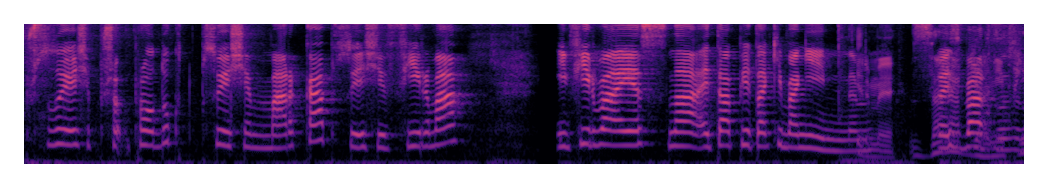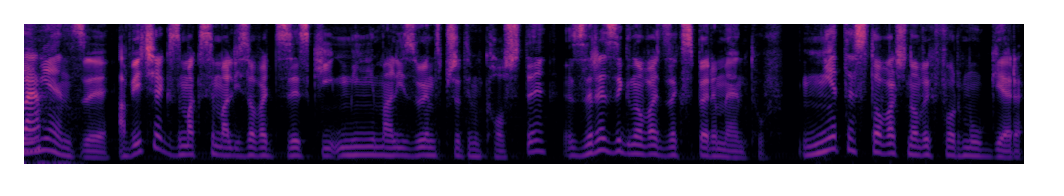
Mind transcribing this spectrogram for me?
psuje się pro- produkt, psuje się marka, psuje się firma. I firma jest na etapie takim, a nie innym. firmy, bardzo zarabianie źle. pieniędzy. A wiecie jak zmaksymalizować zyski, minimalizując przy tym koszty? Zrezygnować z eksperymentów. Nie testować nowych formuł gier,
